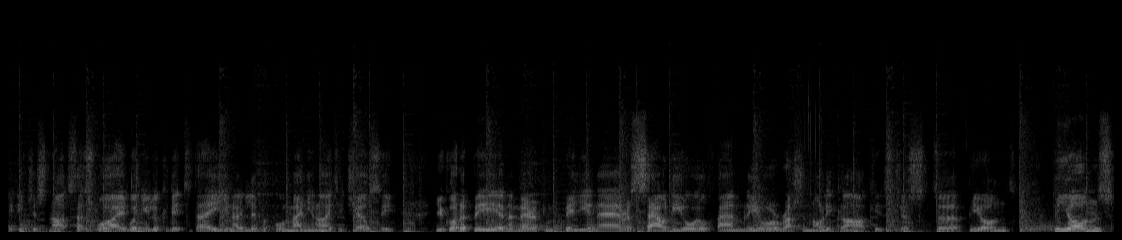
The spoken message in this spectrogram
it's just nuts. That's why when you look at it today, you know, Liverpool, Man United, Chelsea, you've got to be an American billionaire, a Saudi oil family, or a Russian oligarch. It's just uh, beyond beyond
